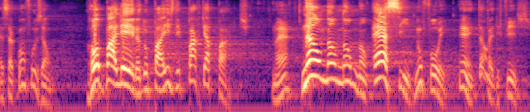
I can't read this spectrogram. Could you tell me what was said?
Essa confusão. Roubalheira do país de parte a parte. Né? Não, não, não, não. É assim, não foi. É, então é difícil.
